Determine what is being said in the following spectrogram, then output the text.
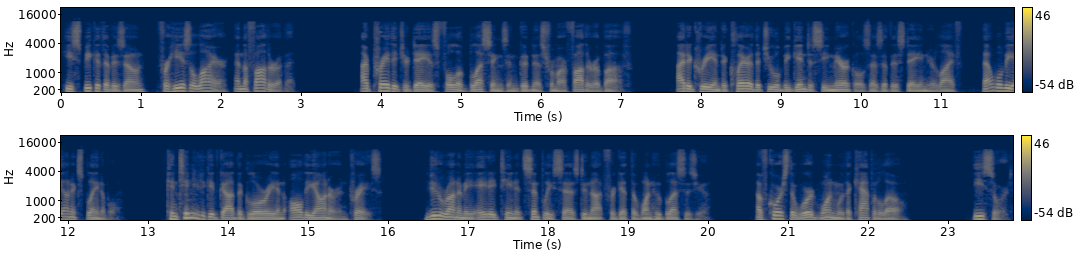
he speaketh of his own, for he is a liar, and the father of it. I pray that your day is full of blessings and goodness from our Father above. I decree and declare that you will begin to see miracles as of this day in your life, that will be unexplainable. Continue to give God the glory and all the honor and praise. Deuteronomy 8:18 it simply says do not forget the one who blesses you. Of course the word one with a capital O. Esort.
